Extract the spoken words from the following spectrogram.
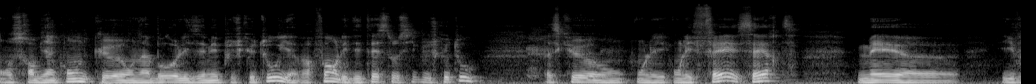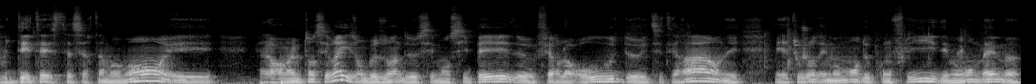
on se rend bien compte qu'on a beau les aimer plus que tout, il y a parfois on les déteste aussi plus que tout. Parce que on, les, fait, certes, mais euh, ils vous détestent à certains moments et, alors en même temps, c'est vrai, ils ont besoin de s'émanciper, de faire leur route, etc. On est, mais il y a toujours des moments de conflit, des moments même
